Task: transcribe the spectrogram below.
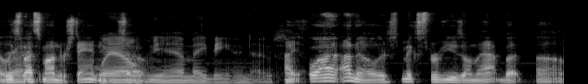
At least Right. that's my understanding. Well, so. yeah, maybe. Who knows? I well, I, I know there's mixed reviews on that, but uh,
